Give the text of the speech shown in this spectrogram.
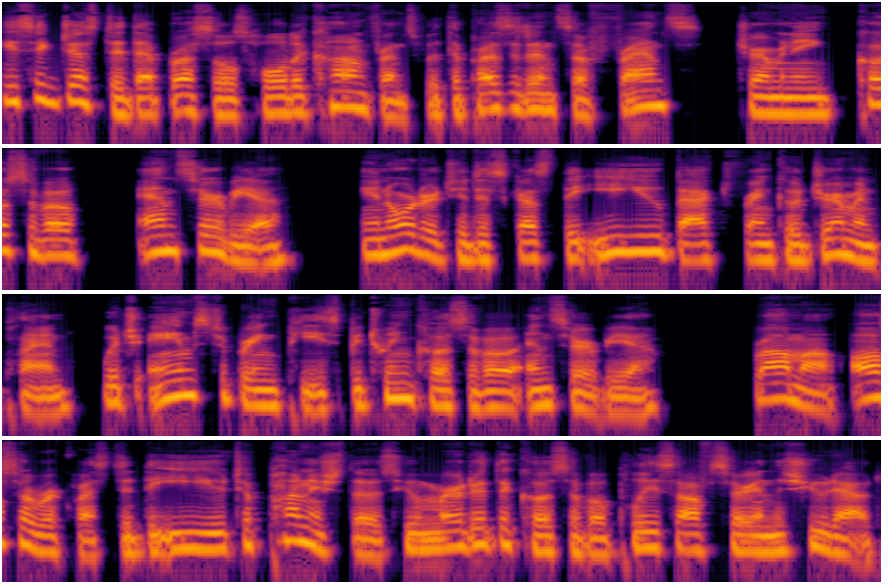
He suggested that Brussels hold a conference with the presidents of France, Germany, Kosovo, and Serbia in order to discuss the EU backed Franco German plan, which aims to bring peace between Kosovo and Serbia. Rama also requested the EU to punish those who murdered the Kosovo police officer in the shootout,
